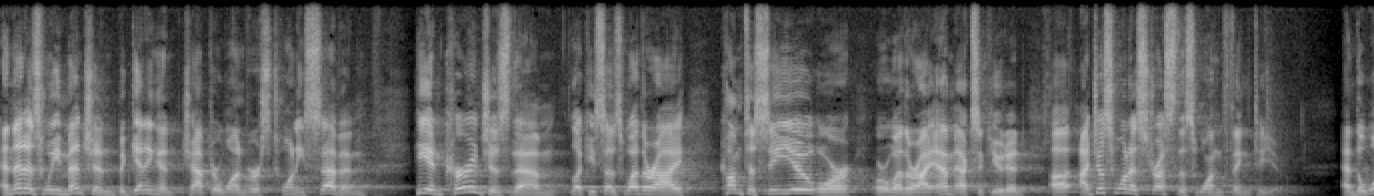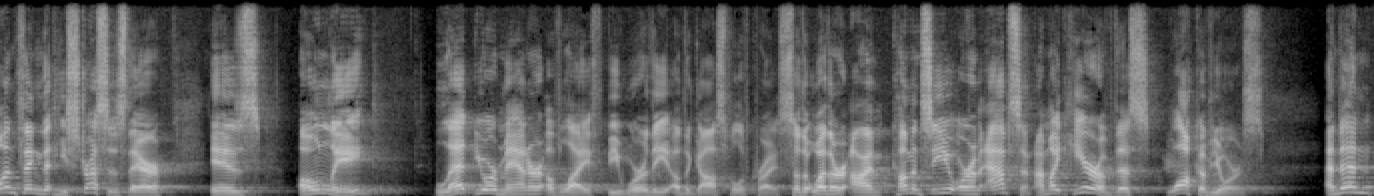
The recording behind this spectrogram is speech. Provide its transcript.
And then, as we mentioned, beginning in chapter 1, verse 27, he encourages them look, he says, whether I come to see you or, or whether I am executed, uh, I just want to stress this one thing to you. And the one thing that he stresses there is only let your manner of life be worthy of the gospel of Christ, so that whether I'm come and see you or I'm absent, I might hear of this walk of yours. And then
